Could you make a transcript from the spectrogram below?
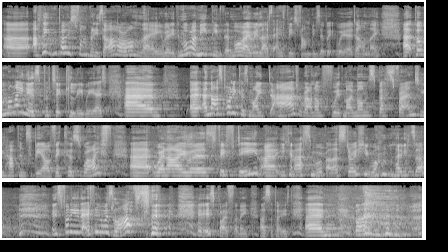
Uh, I think most families are, aren't they? Really, the more I meet people, the more I realise that everybody's family is a bit weird, aren't they? Uh, but mine is particularly weird. Um, uh, and that's probably because my dad ran off with my mum's best friend, who happened to be our vicar's wife, uh, when I was 15. Uh, you can ask more about that story if you want later. It's funny that everyone always laughs. it is quite funny, I suppose. Um, but,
